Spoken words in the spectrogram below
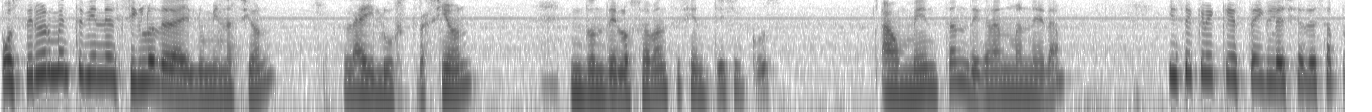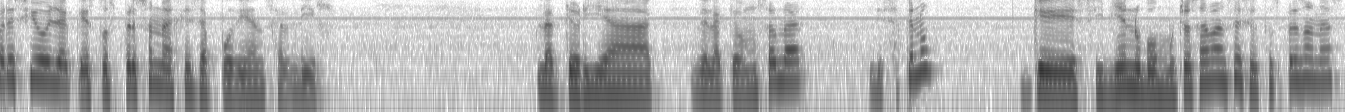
Posteriormente viene el siglo de la iluminación, la ilustración, donde los avances científicos aumentan de gran manera y se cree que esta iglesia desapareció ya que estos personajes ya podían salir. La teoría de la que vamos a hablar dice que no, que si bien hubo muchos avances, estas personas,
